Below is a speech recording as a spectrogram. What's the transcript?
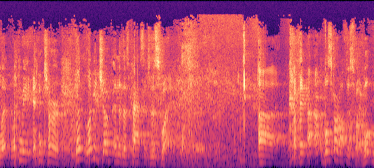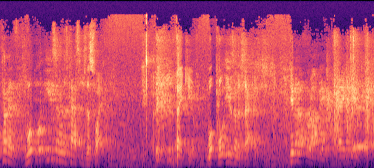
let, let, me enter, let, let, me jump into this passage this way. Uh, okay, uh, uh, we'll start off this way. We'll, we'll kind of we'll, we'll, ease into this passage this way. Thank you. We'll, we'll ease in a second. Give it up for Robbie. Thank you.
